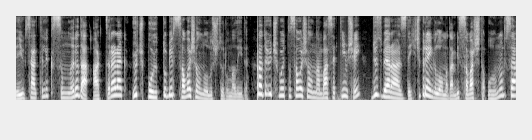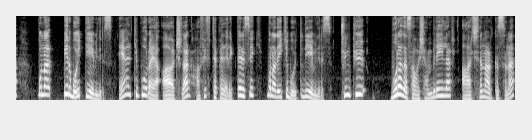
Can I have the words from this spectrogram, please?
ve yükseltili kısımları da arttırarak 3 boyutlu bir savaş alanı oluşturulmalıydı. Burada 3 boyutlu savaş alanından bahsettiğim şey düz bir arazide hiçbir engel olmadan bir savaşta olunursa Buna bir boyut diyebiliriz. Eğer ki buraya ağaçlar, hafif tepeler eklersek buna da iki boyutlu diyebiliriz. Çünkü burada savaşan bireyler ağaçların arkasına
